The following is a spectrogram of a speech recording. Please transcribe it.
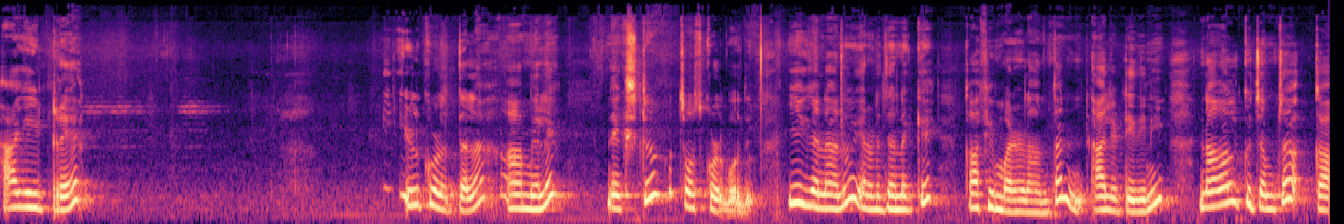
ಹಾಗೆ ಇಟ್ಟರೆ ಇಳ್ಕೊಳ್ಳುತ್ತಲ್ಲ. ಆಮೇಲೆ ನೆಕ್ಸ್ಟು ಸೋಸ್ಕೊಳ್ಬೋದು. ಈಗ ನಾನು ಎರಡು ಜನಕ್ಕೆ ಕಾಫಿ ಮಾಡೋಣ ಅಂತ ಹಾಲಿಟ್ಟಿದ್ದೀನಿ. ನಾಲ್ಕು ಚಮಚ ಕಾ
